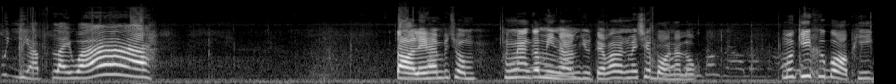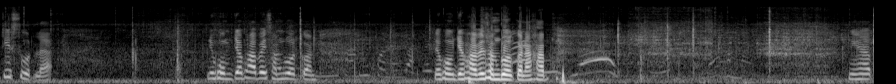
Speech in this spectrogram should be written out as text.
กูเหยียบอะไรวะ ต่อเลยครับผู้ชม ข้างหน้าก็มีน้ำอยู่แต่ว่ามันไม่ใช่บ่อนรกต้องไปเอาลงนะเมื่อกี้คือบ่อพีคที่สุดแล้วเดี๋ยวผมจะพาไปสำรวจก่อน เดี๋ยวผมจะพาไปสำรวจก่อนนะครับ นี่ครับ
